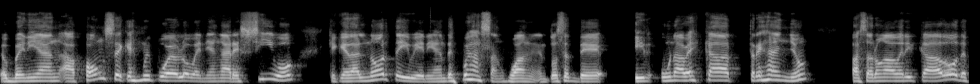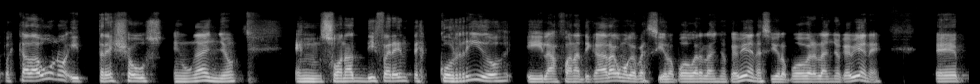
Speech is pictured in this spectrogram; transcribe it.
Ellos venían a Ponce, que es muy pueblo, venían a Arecibo, que queda al norte, y venían después a San Juan. Entonces, de ir una vez cada tres años, pasaron a venir cada dos, después cada uno, y tres shows en un año en zonas diferentes, corridos, y la fanaticada era como que, pues, si yo lo puedo ver el año que viene, si yo lo puedo ver el año que viene. Eh,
